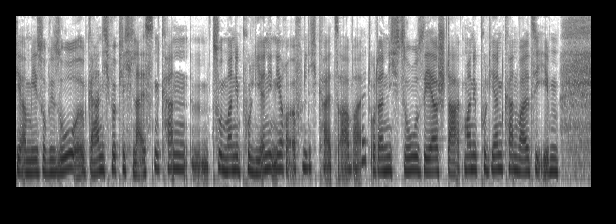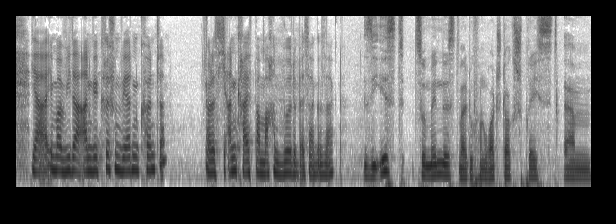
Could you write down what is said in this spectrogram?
die Armee sowieso äh, gar nicht wirklich leisten kann, ähm, zu manipulieren in ihrer Öffentlichkeitsarbeit oder nicht so sehr stark manipulieren kann, weil sie eben ja immer wieder angegriffen werden könnte? Oder sich angreifbar machen würde, besser gesagt. Sie ist zumindest, weil du von Watchdogs sprichst, ähm,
